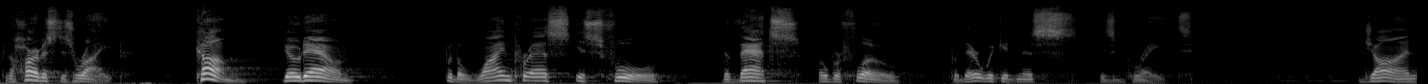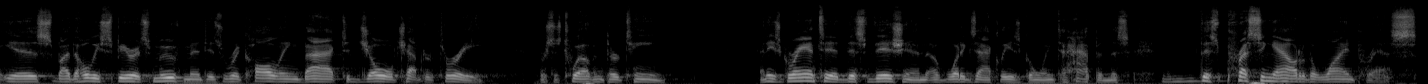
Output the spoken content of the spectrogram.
for the harvest is ripe. Come, go down, for the winepress is full, the vats overflow, for their wickedness is great. John is, by the Holy Spirit's movement, is recalling back to Joel chapter 3, verses 12 and 13. And he's granted this vision of what exactly is going to happen, this, this pressing out of the winepress.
